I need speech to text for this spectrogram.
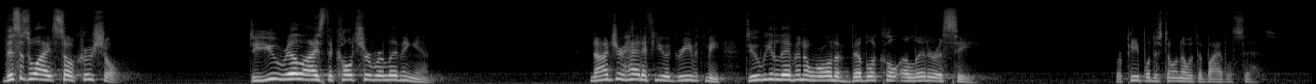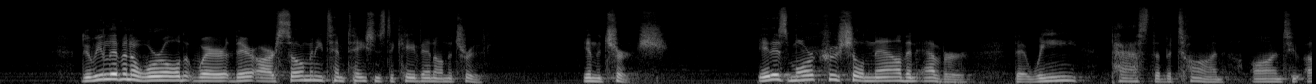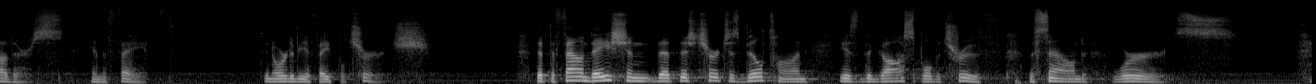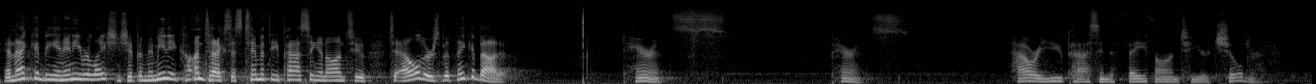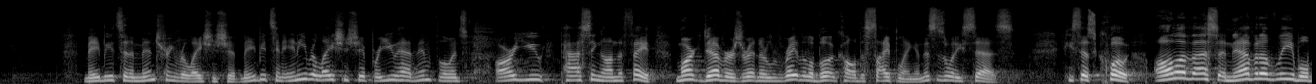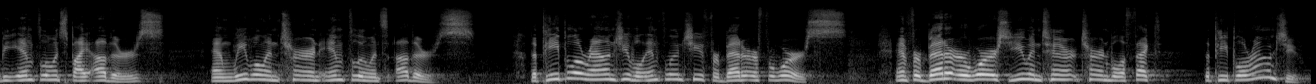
this is why it's so crucial. Do you realize the culture we're living in? Nod your head if you agree with me. Do we live in a world of biblical illiteracy where people just don't know what the Bible says? Do we live in a world where there are so many temptations to cave in on the truth in the church? It is more crucial now than ever that we pass the baton on to others in the faith in order to be a faithful church that the foundation that this church is built on is the gospel, the truth, the sound words. And that can be in any relationship. In the immediate context, it's Timothy passing it on to, to elders, but think about it. Parents. Parents. How are you passing the faith on to your children? Maybe it's in a mentoring relationship. Maybe it's in any relationship where you have influence. Are you passing on the faith? Mark Dever's written a great little book called Discipling, and this is what he says. He says, quote, all of us inevitably will be influenced by others, and we will in turn influence others. The people around you will influence you for better or for worse. And for better or worse, you in ter- turn will affect the people around you.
